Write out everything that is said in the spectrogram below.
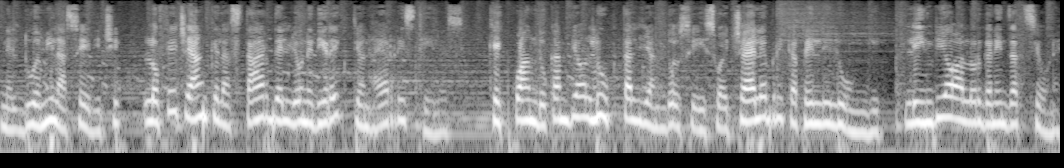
Nel 2016, lo fece anche la star degli One Direction Harry Styles, che quando cambiò look tagliandosi i suoi celebri capelli lunghi, li inviò all'organizzazione.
